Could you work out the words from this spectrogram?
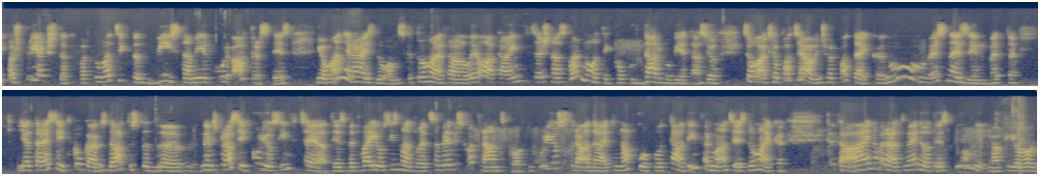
īpašu priekšstatu par to, cik bīstami ir, kur atrasties. Jo man ir aizdomas, ka tomēr tā lielākā inficēšanās var notikt kaut kur darba vietās. Jo cilvēks jau pats, jā, viņš var pateikt, ka, nu, es nezinu, bet ja taisītu kaut kādus datus, tad nevis prasīt, kur jūs inficējāties, bet vai jūs izmantojat sabiedrisko transportu, kur jūs strādājat un apkopot tādu informāciju. Es domāju, ka tā aina varētu veidoties pilnīgāk, jo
